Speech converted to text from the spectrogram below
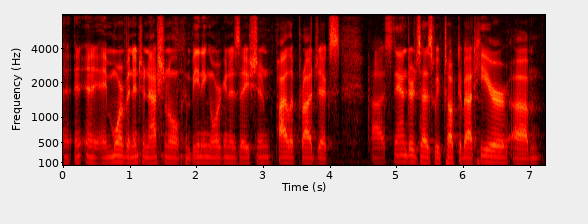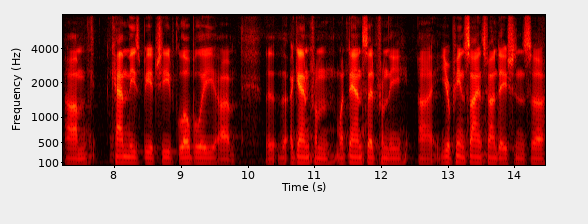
a, a, more of an international convening organization, pilot projects, uh, standards as we've talked about here, um, um, can these be achieved globally? The, the, again, from what Dan said from the uh, European Science Foundation's uh,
